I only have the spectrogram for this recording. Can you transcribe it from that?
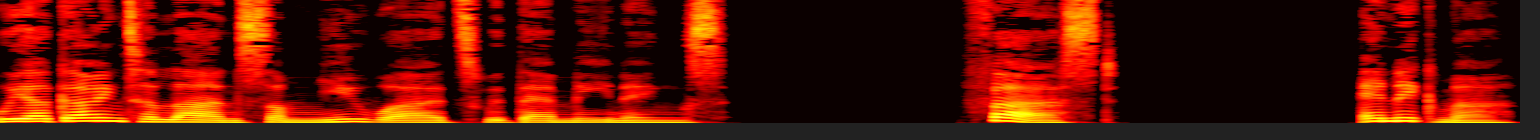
We are going to learn some new words with their meanings. First, enigma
